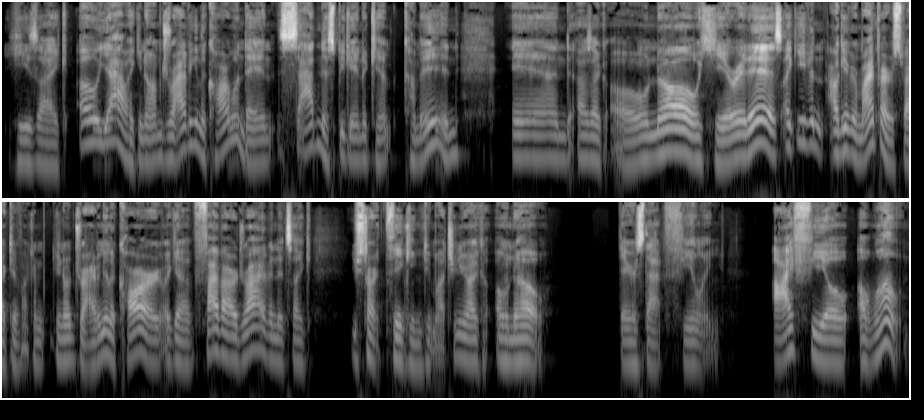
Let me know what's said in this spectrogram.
he's like, "Oh yeah, like you know, I'm driving in the car one day and sadness began to come in." And I was like, "Oh no, here it is!" Like, even I'll give you my perspective. Like, I'm, you know, driving in the car, like a five hour drive, and it's like you start thinking too much, and you're like, "Oh no, there's that feeling. I feel alone."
